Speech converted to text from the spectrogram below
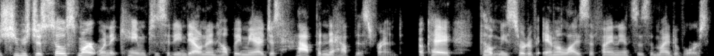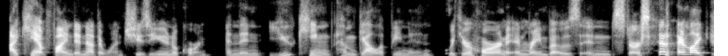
she was just so smart when it came to sitting down and helping me. I just happened to have this friend, okay, to help me sort of analyze the finances of my divorce. I can't find another one. She's a unicorn. And then you can come galloping in with your horn and rainbows and stars. And I'm like,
